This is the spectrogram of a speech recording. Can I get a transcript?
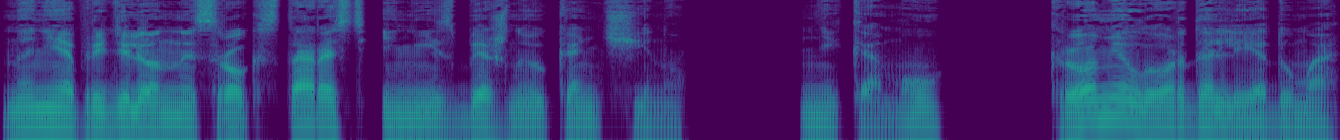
на неопределенный срок старость и неизбежную кончину. Никому, кроме лорда Ледума.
